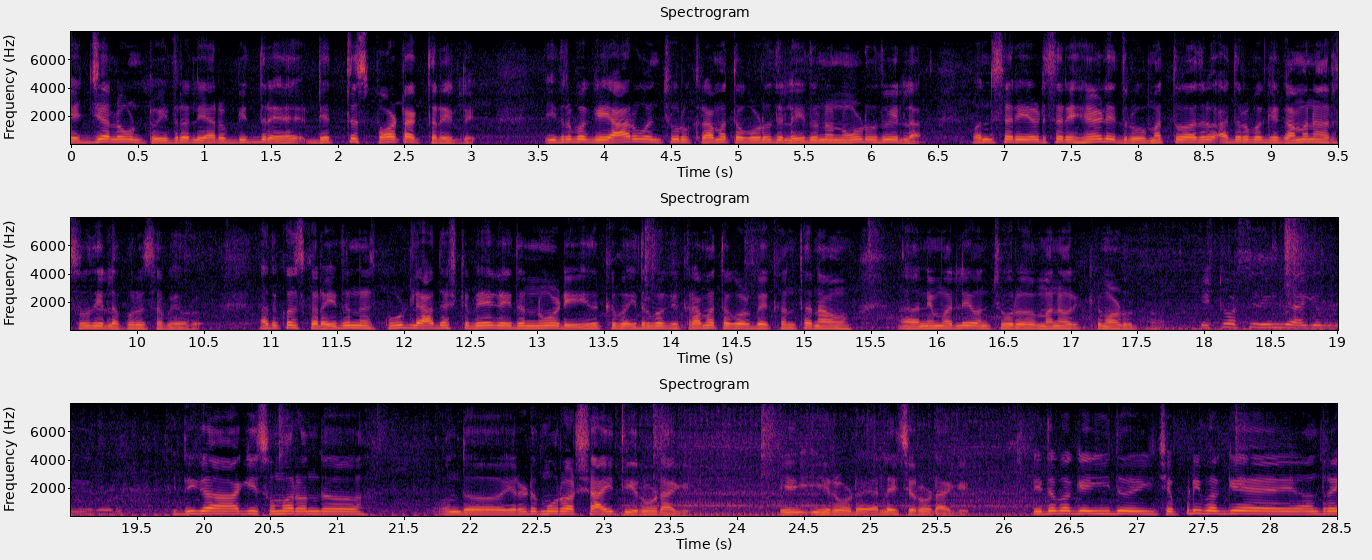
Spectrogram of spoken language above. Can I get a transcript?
ವೆಜ್ ಎಲ್ಲ ಉಂಟು. ಇದರಲ್ಲಿ ಯಾರು ಬಿದ್ದರೆ ಡೆತ್ ಸ್ಪಾಟ್ ಆಗ್ತಾರೆ ಇಲ್ಲಿ. ಇದ್ರ ಬಗ್ಗೆ ಯಾರೂ ಒಂಚೂರು ಕ್ರಮ ತಗೊಳ್ಳೋದಿಲ್ಲ ಇದನ್ನು ನೋಡುವುದೂ ಇಲ್ಲ. ಒಂದು ಸರಿ ಎರಡು ಸರಿ ಹೇಳಿದರು, ಮತ್ತು ಅದ್ರ ಅದ್ರ ಬಗ್ಗೆ ಗಮನ ಹರಿಸುವುದಿಲ್ಲ ಪುರಸಭೆಯವರು. ಅದಕ್ಕೋಸ್ಕರ ಇದನ್ನು ಕೂಡಲೇ ಆದಷ್ಟು ಬೇಗ ಇದನ್ನು ನೋಡಿ ಇದಕ್ಕೆ ಇದ್ರ ಬಗ್ಗೆ ಕ್ರಮ ತಗೊಳ್ಬೇಕಂತ ನಾವು ನಿಮ್ಮಲ್ಲಿ ಒಂಚೂರು ಮನವರಿಕೆ ಮಾಡುವುದು ನಾವು ಎಷ್ಟು ವರ್ಷದ ಹಿಂದೆ ಆಗಿದೆ ಈ ರೋಡ್ ಇದೀಗ ಆಗಿ ಸುಮಾರು ಒಂದು ಒಂದು ಎರಡು ಮೂರು ವರ್ಷ ಆಯಿತು ಈ ರೋಡಾಗಿ ಈ ಈ ರೋಡ್ ಎಲ್ ಐ ಸಿ ರೋಡಾಗಿ ಇದ್ರ ಬಗ್ಗೆ ಇದು ಈ ಚಪ್ಪಡಿ ಬಗ್ಗೆ ಅಂದರೆ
